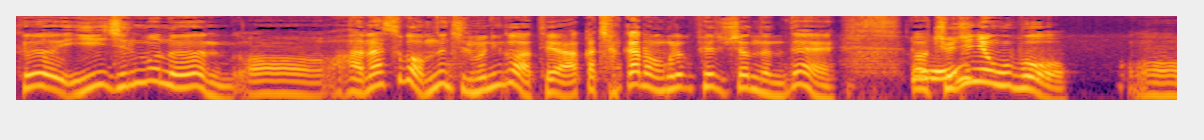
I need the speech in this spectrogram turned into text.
그 이 질문은 어, 안 할 수가 없는 질문인 것 같아요. 아까 잠깐 언급해 주셨는데 어, 네. 주진영 후보 어,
